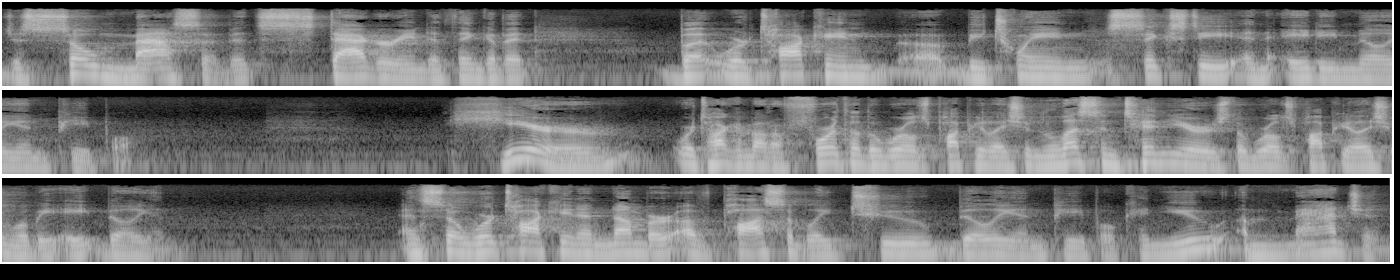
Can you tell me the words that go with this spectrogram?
just so massive. It's staggering to think of it. But we're talking uh, between 60 and 80 million people. Here, we're talking about a fourth of the world's population. In less than 10 years, the world's population will be 8 billion. And so we're talking a number of possibly 2 billion people. Can you imagine?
